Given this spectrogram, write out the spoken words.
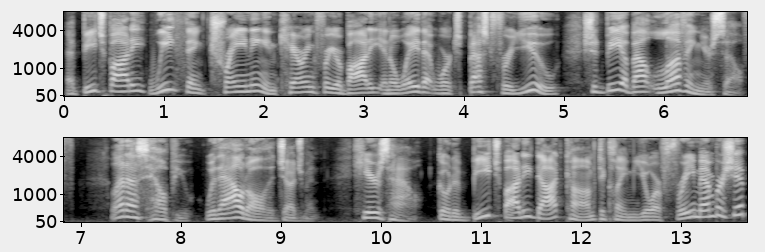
At Beachbody, we think training and caring for your body in a way that works best for you should be about loving yourself. Let us help you without all the judgment. Here's how go to beachbody.com to claim your free membership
